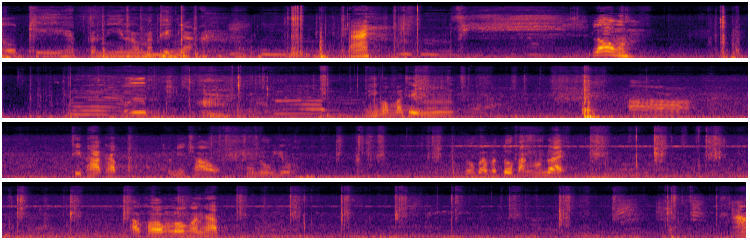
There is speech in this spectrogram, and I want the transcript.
โอเคครับ ตอนนี้เรามาถึงแล้วไป ลงปึ๊บนี่ผมมาถึง ที่พักครับ ตัวนี้เช่าให้ลูกอยู่ลูกเปิดประตูฝั่งนู้นด้วย เอาของลงก่อนครับ เอ้า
